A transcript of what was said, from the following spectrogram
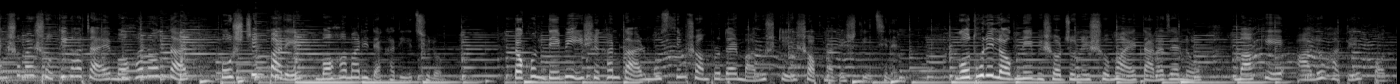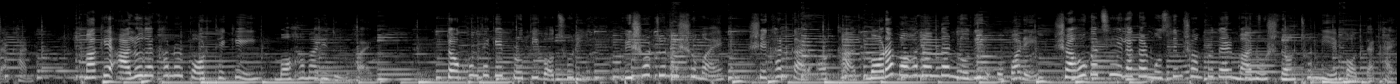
একসময় সতীঘাটায় মহানন্দার পশ্চিম পারে মহামারী দেখা দিয়েছিল। তখন দেবী সেখানকার মুসলিম সম্প্রদায়ের মানুষকে স্বপ্নাদেশ দিয়েছিলেন। গধূলি লগ্নে বিসর্জনের সময় তারা যেন মাকে আলো হাতে পথ দেখান। মাকে আলো দেখানোর পর থেকেই মহামারী দূর হয়। তখন থেকে প্রতি বছরই বিসর্জনের সময় সেখানকার অর্থাৎ মরা মহানন্দার নদীর ওপারে শাহগাছি এলাকার মুসলিম সম্প্রদায়ের মানুষ লণ্ঠন নিয়ে পথ দেখায়।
